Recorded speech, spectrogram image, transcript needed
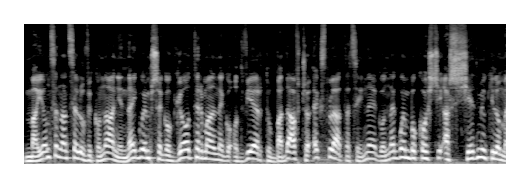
mające na celu wykonanie najgłębszego geotermalnego odwiertu badawczo-eksploatacyjnego na głębokości aż 7 km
